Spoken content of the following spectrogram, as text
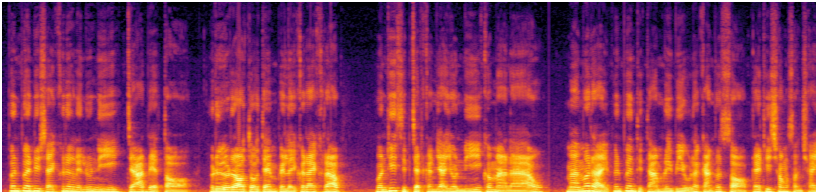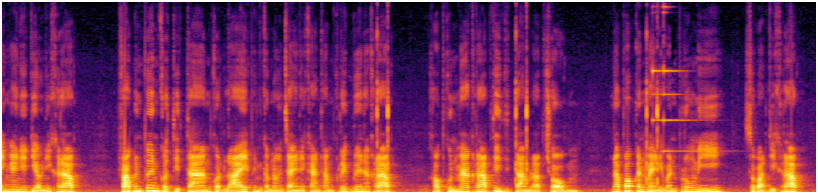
เพื่อนๆที่ใช้เครื่องในรุ่นนี้จะอัปเดตต่อ หรือรอตัวเต็มไปเลยก็ได้ครับ วันที่ 17 กันยายนนี้ก็มาแล้ว มาเมื่อไหร่เพื่อนๆติดตามรีวิวและการทดสอบได้ที่ช่องสอนใช้ง่ายนิดเดียวนี้ครับ ฝากเพื่อนๆกดติดตามกดไลค์เป็นกำลังใจในการทำคลิปด้วยนะครับ ขอบคุณมากครับที่ติดตามรับชม แล้วพบกันใหม่ในวันพรุ่งนี้ สวัสดีครับ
